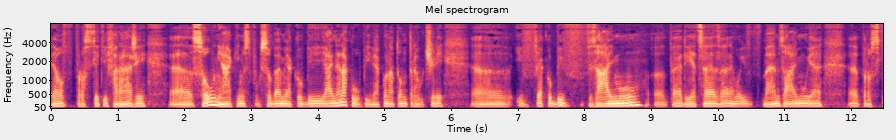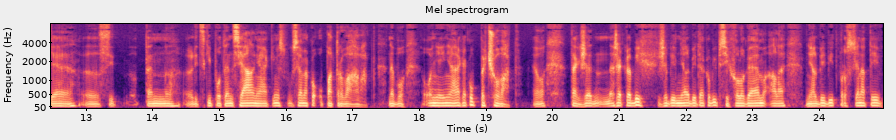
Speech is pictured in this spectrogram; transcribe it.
jo, prostě ti faráři e, jsou nějakým způsobem, jakoby já je nenakoupím jako na tom trhu, čili e, i v, jakoby v zájmu e, té diecéze nebo i v mém zájmu je prostě si ten lidský potenciál nějakým způsobem jako opatrovávat nebo o něj nějak jako pečovat. Jo? Takže neřekl bych, že by měl být jakoby psychologem, ale měl by být prostě na ty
